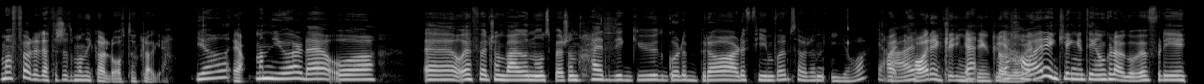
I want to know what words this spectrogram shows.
Man føler rett og slett at man ikke har lov til å klage. Ja, Ja. man gjør det, og, eh, og jeg føler sånn hver gang noen spør sånn 'herregud, går det bra, er det fin form', så er det sånn ja, jeg Jeg er har egentlig ingenting å klage klage jeg over. har egentlig ingenting å klage over, fordi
